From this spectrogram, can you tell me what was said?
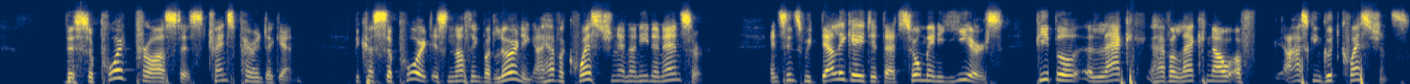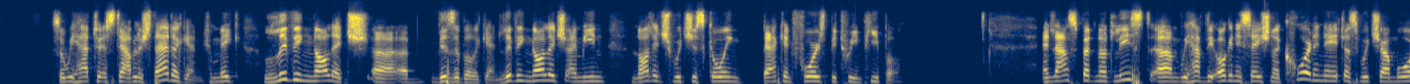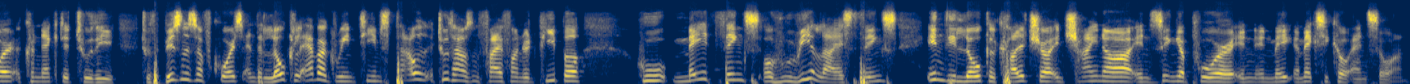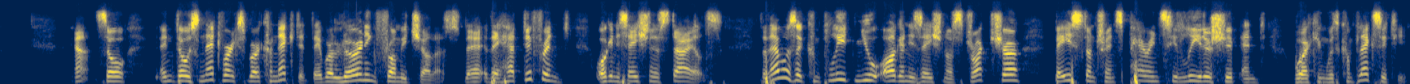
the support process transparent again, because support is nothing but learning. I have a question and I need an answer. And since we delegated that so many years, people lack have a lack now of asking good questions. So we had to establish that again to make living knowledge uh, visible again. Living knowledge, I mean knowledge which is going back and forth between people. And last but not least, um, we have the organizational coordinators, which are more connected to the to the business, of course, and the local evergreen teams, 2,500 people who made things or who realized things in the local culture in China, in Singapore, in, in Mexico, and so on. Yeah, so and those networks were connected. They were learning from each other. They, they had different organizational styles. So that was a complete new organizational structure based on transparency, leadership, and working with complexity.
